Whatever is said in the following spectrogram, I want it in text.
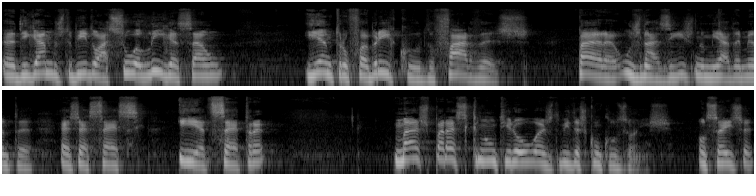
eh, digamos, devido à sua ligação entre o fabrico de fardas para os nazis, nomeadamente as SS e etc., mas parece que não tirou as devidas conclusões. Ou seja,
